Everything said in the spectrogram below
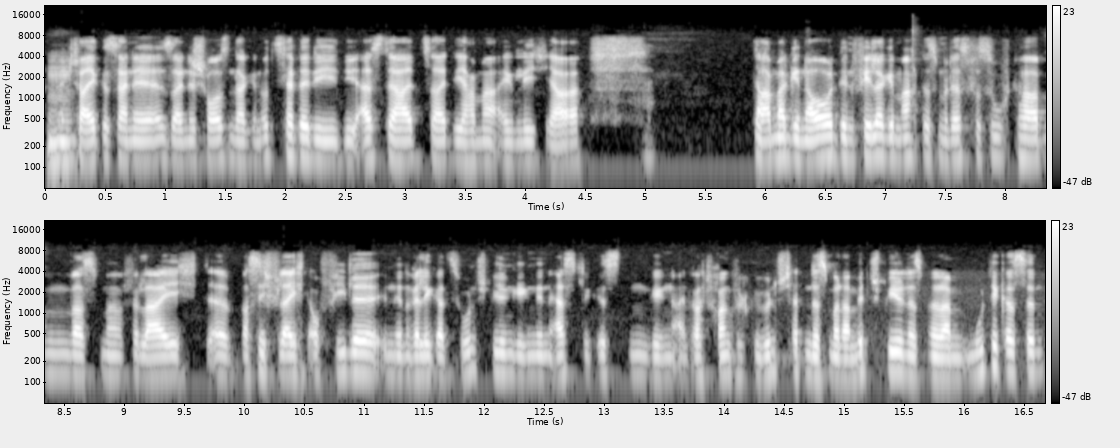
Mhm. Wenn Schalke seine, seine Chancen da genutzt hätte, die, die erste Halbzeit, die haben wir eigentlich, ja, da haben wir genau den Fehler gemacht, dass wir das versucht haben, was man vielleicht, äh, was sich vielleicht auch viele in den Relegationsspielen gegen den Erstligisten, gegen Eintracht Frankfurt gewünscht hätten, dass wir da mitspielen, dass wir da mutiger sind.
